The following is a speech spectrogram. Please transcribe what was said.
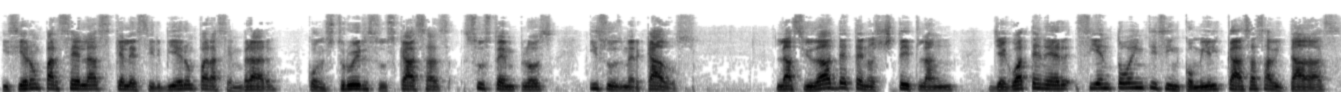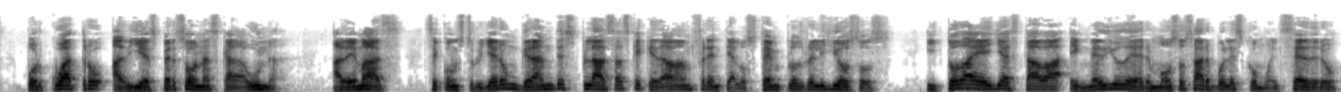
hicieron parcelas que les sirvieron para sembrar, construir sus casas, sus templos y sus mercados. La ciudad de Tenochtitlan llegó a tener 125 mil casas habitadas por 4 a 10 personas cada una. Además, se construyeron grandes plazas que quedaban frente a los templos religiosos y toda ella estaba en medio de hermosos árboles como el cedro,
